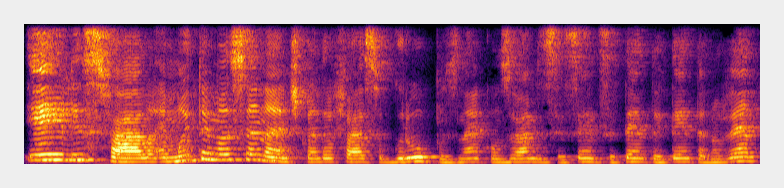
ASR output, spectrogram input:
Eles falam, é muito emocionante quando eu faço grupos né, com os homens de 60, 70, 80, 90.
